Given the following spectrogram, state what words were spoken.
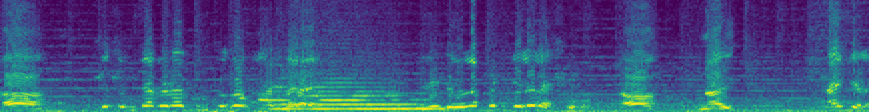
हा. म्हणजे तुमच्याकडे तुमचा जो खासदार आहे त्यांनी डेव्हलपमेंट केलेलं आहे? हा नाही. नाही केलं.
